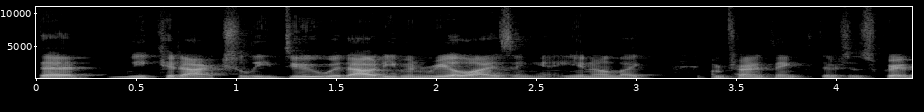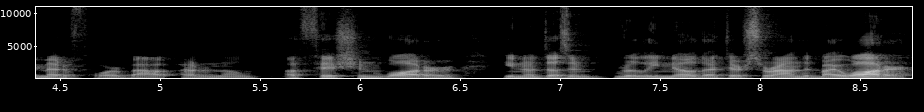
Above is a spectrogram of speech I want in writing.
that we could actually do without even realizing it you know like I'm trying to think. There's this great metaphor about I don't know a fish in water. You know, doesn't really know that they're surrounded by water.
